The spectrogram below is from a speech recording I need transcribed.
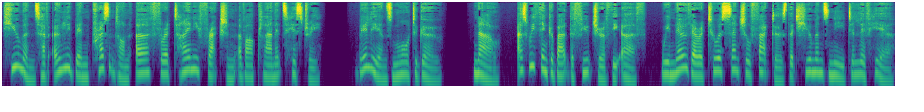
Humans have only been present on Earth for a tiny fraction of our planet's history. Billions more to go. Now, as we think about the future of the Earth, we know there are two essential factors that humans need to live here.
